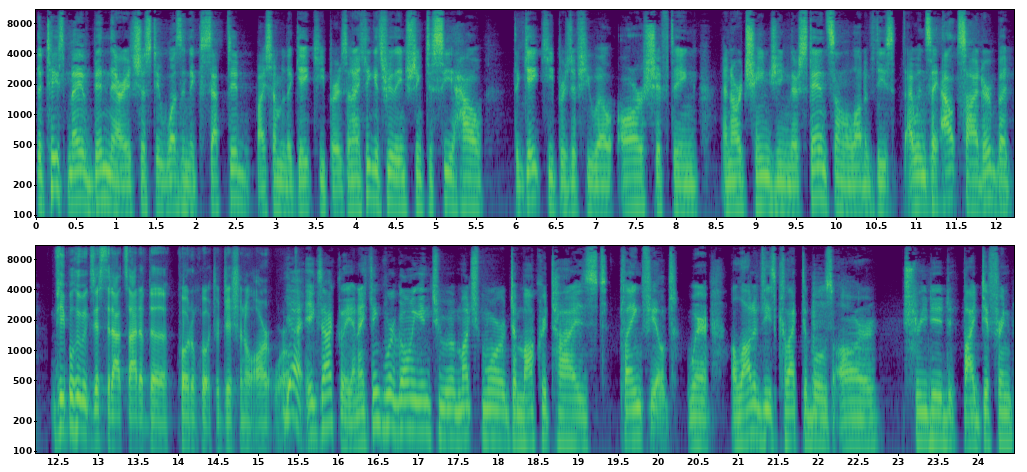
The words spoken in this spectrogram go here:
The taste may have been there. It's just it wasn't accepted by some of the gatekeepers. And I think it's really interesting to see how the gatekeepers, if you will, are shifting and are changing their stance on a lot of these, I wouldn't say outsider, but people who existed outside of the quote unquote traditional art world. Yeah, exactly. And I think we're going into a much more democratized playing field where a lot of these collectibles are treated by different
